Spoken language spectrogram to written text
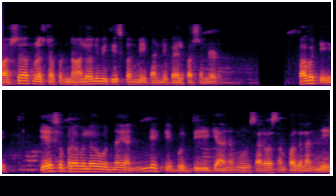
పరిశుధాత్మ వచ్చినప్పుడు నాలోనివి తీసుకొని మీకు అన్ని బయలుపరుచున్నాడు కాబట్టి ఏసు ప్రభులో ఉన్న అన్నిటిని బుద్ధి జ్ఞానము సర్వ సంపదలన్నీ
